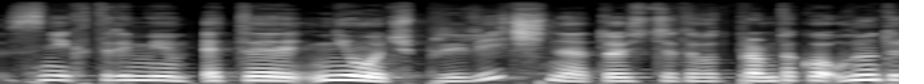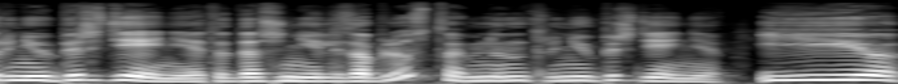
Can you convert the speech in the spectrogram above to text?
С некоторыми это не очень прилично, то есть это вот прям такое внутреннее убеждение, это даже не лизоблюдство, а именно внутреннее убеждение. И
